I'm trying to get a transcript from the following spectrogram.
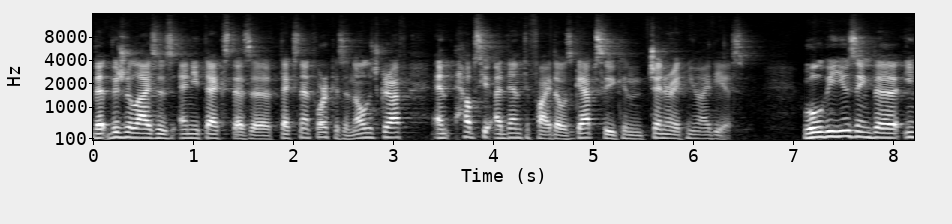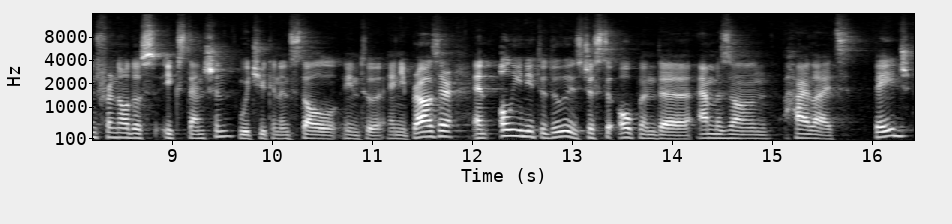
that visualizes any text as a text network, as a knowledge graph, and helps you identify those gaps so you can generate new ideas. We'll be using the Infranodus extension, which you can install into any browser, and all you need to do is just to open the Amazon highlights page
